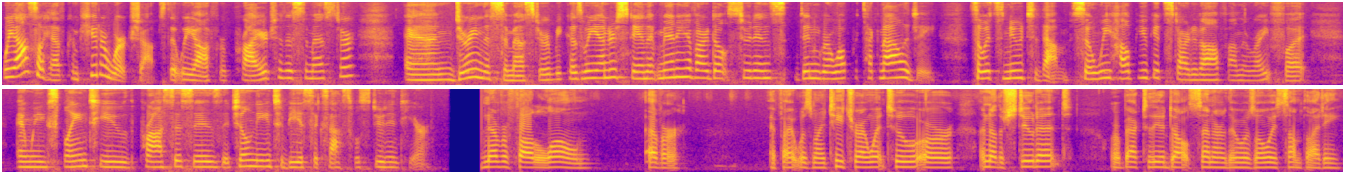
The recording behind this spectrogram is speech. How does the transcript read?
We also have computer workshops that we offer prior to the semester and during the semester because we understand that many of our adult students didn't grow up with technology. So it's new to them. So we help you get started off on the right foot and we explain to you the processes that you'll need to be a successful student here. Never felt alone, ever. If it was my teacher I went to or another student or back to the adult center, there was always somebody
